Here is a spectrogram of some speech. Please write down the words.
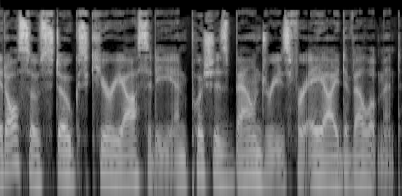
it also stokes curiosity and pushes boundaries for AI development.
